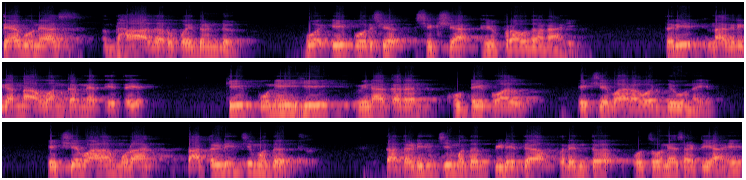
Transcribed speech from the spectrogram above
त्या गुन्ह्यास दहा हजार रुपये दंड व एक वर्ष शिक्षा हे प्रावधान आहे. तरी नागरिकांना आवाहन करण्यात येते की कुणीही विनाकारण खोटे कॉल एकशे बारावर देऊ नये. एकशे बारा मुळात तातडीची मदत तातडीची मदत पीडितापर्यंत पोहोचवण्यासाठी आहे.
